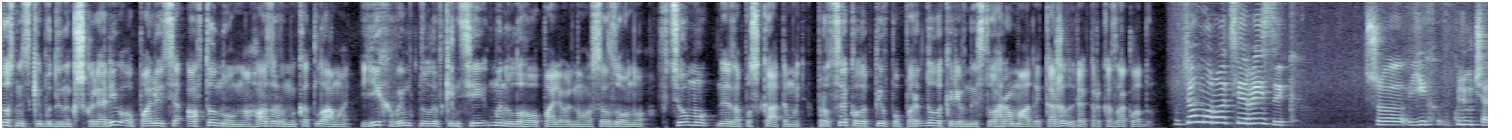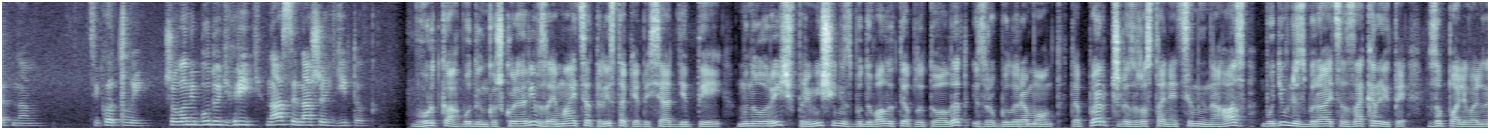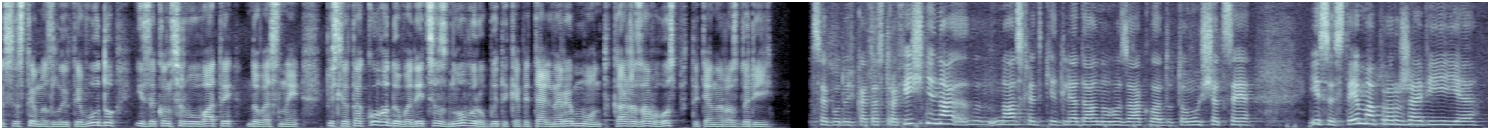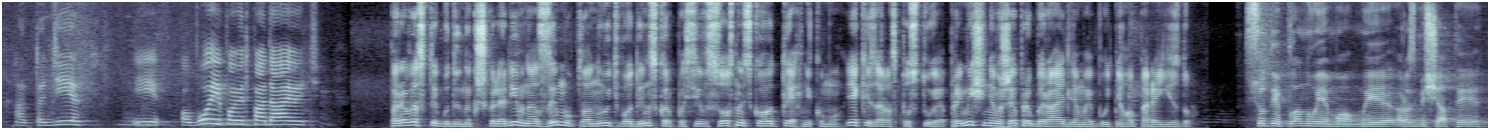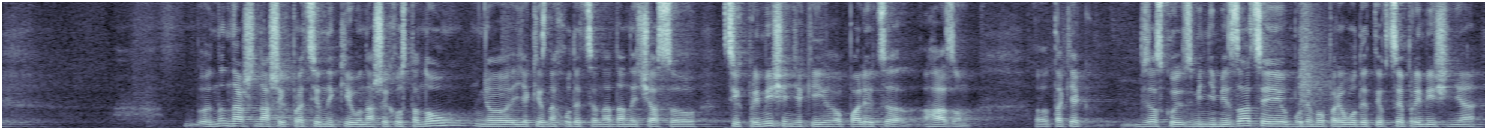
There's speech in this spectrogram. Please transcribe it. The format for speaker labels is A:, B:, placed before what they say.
A: Сосницький будинок школярів опалюється автономно газовими котлами. Їх вимкнули в кінці минулого опалювального сезону. В цьому не запускатимуть. Про це колектив попередило керівництво громади, каже директорка закладу.
B: У цьому році ризик, що їх включать нам, ці котли, що вони будуть гріти нас і наших діток.
A: В гуртках будинку школярів займається 350 дітей. Минулоріч в приміщенні збудували теплий туалет і зробили ремонт. Тепер, через зростання ціни на газ, будівлю збираються закрити, з опалювальної системи злити воду і законсервувати до весни. Після такого доведеться знову робити капітальний ремонт, каже завгосп Тетяна Роздорій.
C: Це будуть катастрофічні на- наслідки для даного закладу, тому що це і система проржавіє, а тоді і обої повідпадають.
A: Перевести будинок школярів на зиму планують в один з корпусів Сосницького технікуму, який зараз пустує. Приміщення вже прибирають для майбутнього переїзду.
D: Сюди плануємо ми розміщати е, наш, наших працівників, наших установ, е, які знаходяться на даний час в цих приміщеннях, які опалюються газом. Е, Так як в зв'язку з мінімізацією будемо переводити в це приміщення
